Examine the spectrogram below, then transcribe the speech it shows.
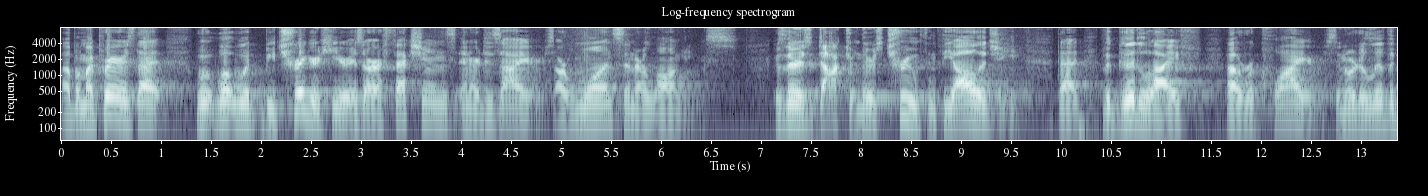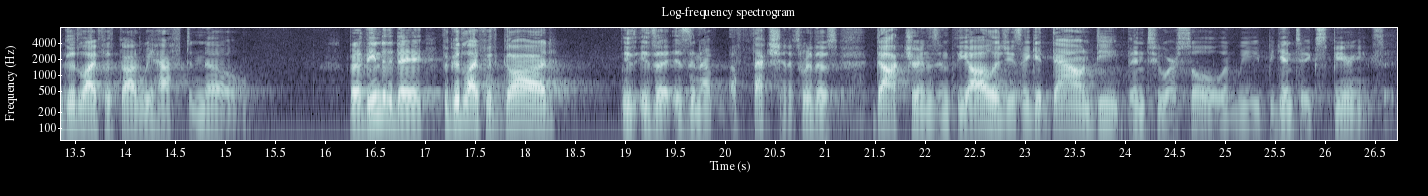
Uh, but my prayer is that w- what would be triggered here is our affections and our desires, our wants and our longings. Because there is doctrine, there is truth and theology that the good life uh, requires. In order to live the good life with God, we have to know. But at the end of the day, the good life with God is, is, a, is an affection. It's where those doctrines and theologies, they get down deep into our soul and we begin to experience it.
